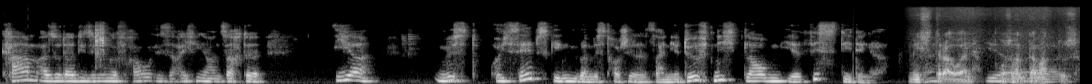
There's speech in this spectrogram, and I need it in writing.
kam also da diese junge Frau, Ise Eichinger, und sagte, ihr müsst euch selbst gegenüber misstrauisch sein. Ihr dürft nicht glauben, ihr wisst die Dinge. mistrauen, usaldamatus.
